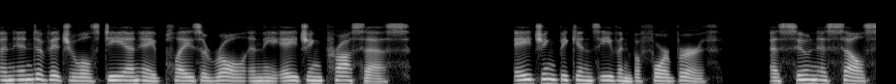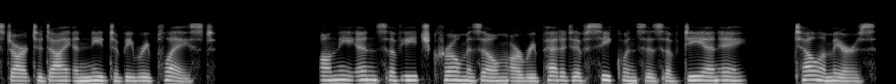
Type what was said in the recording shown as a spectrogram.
An individual's DNA plays a role in the aging process. Aging begins even before birth, as soon as cells start to die and need to be replaced. On the ends of each chromosome are repetitive sequences of DNA, telomeres,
